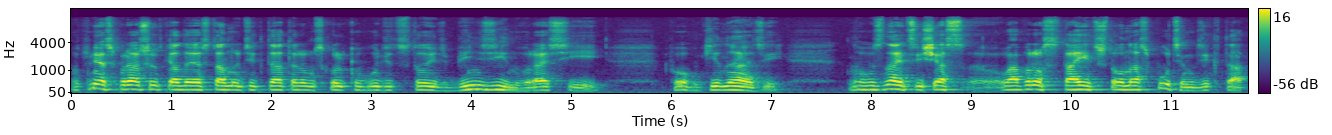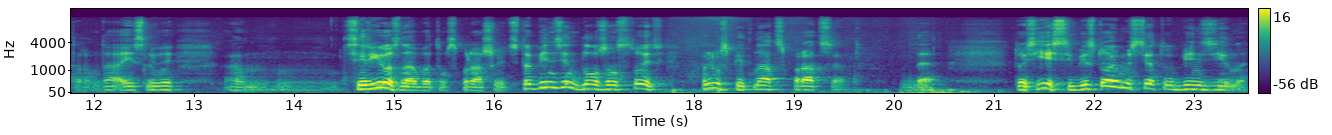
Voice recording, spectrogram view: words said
Вот меня спрашивают, когда я стану диктатором, сколько будет стоить бензин в России. Поп Геннадий. Ну, вы знаете, сейчас э, вопрос стоит, что у нас Путин диктатором. Да? Если вы эм, серьезно об этом спрашиваете, то бензин должен стоить плюс 15%. Да? То есть есть себестоимость этого бензина,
